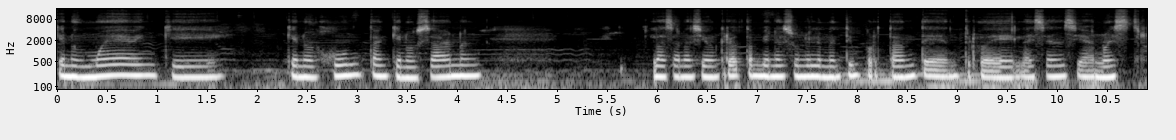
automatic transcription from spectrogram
que nos mueven, que, que nos juntan, que nos sanan la sanación creo también es un elemento importante dentro de la esencia nuestra.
